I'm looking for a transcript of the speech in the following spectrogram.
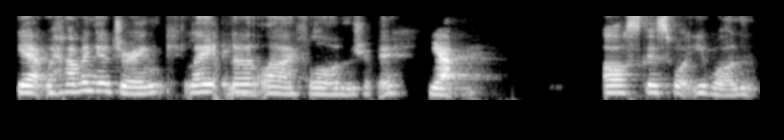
Yeah, we're having a drink, late night life laundry. Yeah, Ask us what you want.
